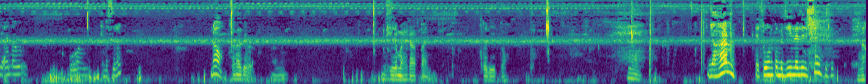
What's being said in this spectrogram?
Yan ang buwan. Ano sila? No. Sana di, ano, hindi sila mahirapan. Ito dito. Hmm. Nyaham. Ito ang kamadina liso. No.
